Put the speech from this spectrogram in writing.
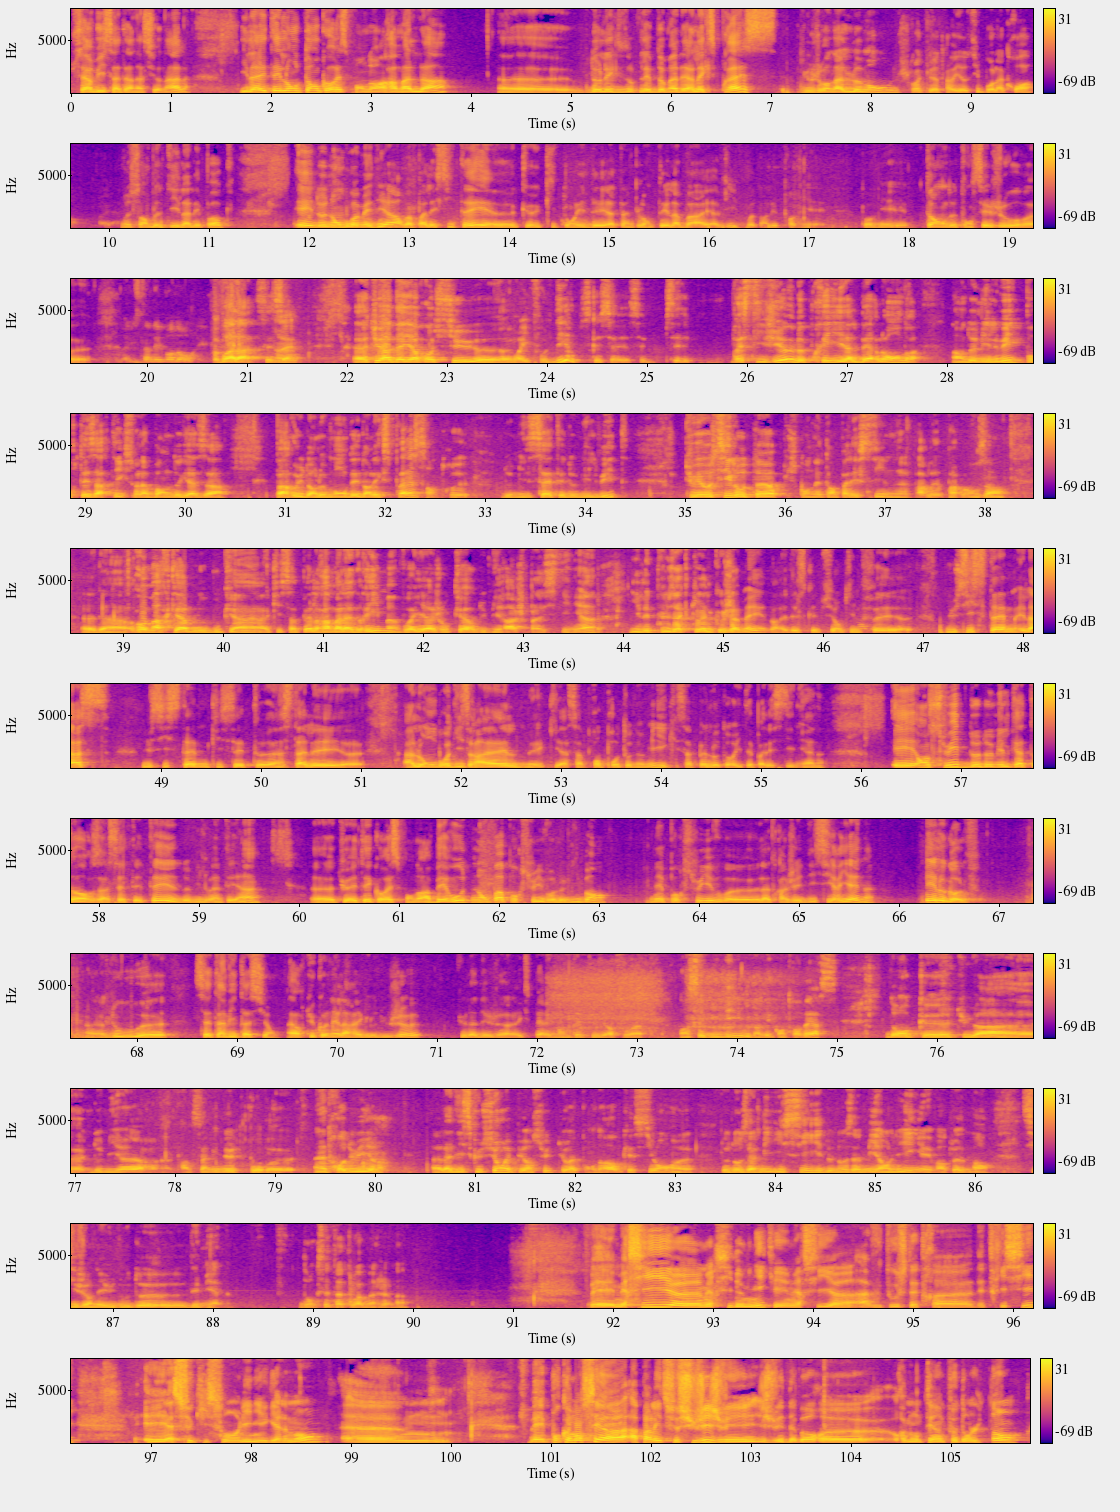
Service international. Il a été longtemps correspondant à Ramallah, euh, de l'hebdomadaire L'Express, du journal Le Monde, je crois qu'il a travaillé aussi pour La Croix, me semble-t-il, à l'époque, et de nombreux médias, on ne va pas les citer, qui t'ont aidé à t'implanter là-bas et à vivre dans les premiers, premiers temps de ton séjour. Journaliste indépendant. Voilà, c'est ça. Euh, tu as d'ailleurs reçu, euh, il faut le dire, parce que c'est prestigieux, le prix Albert Londres en 2008 pour tes articles sur la bande de Gaza, parus dans Le Monde et dans l'Express entre 2007 et 2008. Tu es aussi l'auteur, puisqu'on est en Palestine, parlons-en, euh, d'un remarquable bouquin qui s'appelle Ramallah Dream, Voyage au cœur du mirage palestinien. Il est plus actuel que jamais dans la description qu'il fait euh, du système, hélas, du système qui s'est euh, installé à l'ombre d'Israël, mais qui a sa propre autonomie, qui s'appelle l'autorité palestinienne. Et ensuite, de 2014 à cet été 2021, tu as été correspondant à Beyrouth, non pas pour suivre le Liban, mais pour suivre euh, la tragédie syrienne et le Golfe. Euh, d'où euh, cette invitation. Alors tu connais la règle du jeu, tu l'as déjà expérimenté plusieurs fois dans ces midis ou dans des controverses. Donc tu as une demi-heure, 35 minutes pour introduire la discussion et puis ensuite tu répondras aux questions de nos amis ici, de nos amis en ligne et éventuellement, si j'en ai une ou deux, des miennes. Donc c'est à toi, Benjamin merci, euh, merci Dominique et merci à, vous tous d'être euh, d'être ici et à ceux qui sont en ligne également. Euh, pour commencer à, parler de ce sujet, je vais je vais d'abord remonter un peu dans le temps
